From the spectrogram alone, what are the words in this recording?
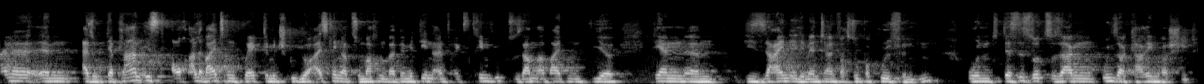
meine, ähm, also der Plan ist, auch alle weiteren Projekte mit Studio Eislinger zu machen, weil wir mit denen einfach extrem gut zusammenarbeiten und wir deren ähm, Design-Elemente einfach super cool finden. Und das ist sozusagen unser Karim Rashid.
